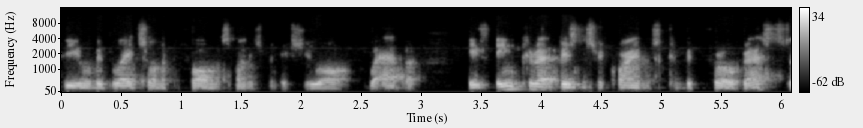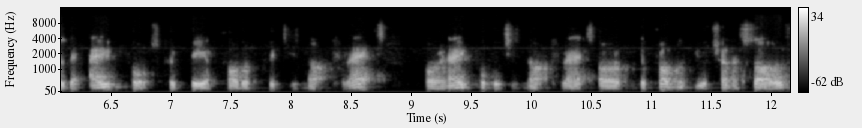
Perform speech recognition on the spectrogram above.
dealing with later on a performance management issue or whatever. If incorrect business requirements can be progressed, so the outputs could be a product which is not correct, or an output which is not correct, or the problem you're trying to solve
